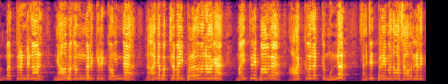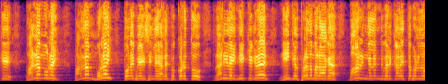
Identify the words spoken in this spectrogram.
52 நாள் ஞாபகம் உங்களுக்கு இருக்கும். இந்த ராஜபக்சவை பிரதமராக மைத்ரிபால ஆக்குவதற்கு முன்னர் சஜித் பிரேமதாஸ் அவர்களுக்கு பல முறை பல முறை தொலைபேசியிலே அழைப்பு கொடுத்து ரணிலை நீக்குகிறேன். நீங்கள் பிரதமராக வாருங்கள் என்று இவருக்கு அழைத்த பொழுது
